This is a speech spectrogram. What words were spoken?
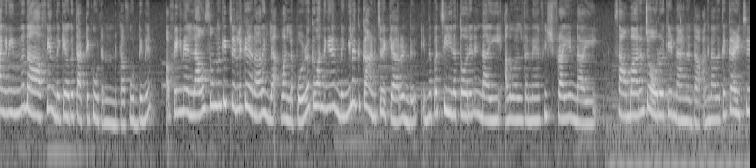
അങ്ങനെ ഇന്ന് ദാഫി എന്തൊക്കെയൊക്കെ തട്ടി കൂട്ടുന്നുണ്ട് കേട്ടോ ഫുഡിന് അഫി ഇങ്ങനെ എല്ലാ ദിവസവും ഒന്നും കിച്ചണിൽ കയറാറില്ല വല്ലപ്പോഴൊക്കെ വന്നിങ്ങനെ എന്തെങ്കിലുമൊക്കെ കാണിച്ചു വെക്കാറുണ്ട്. ഇന്നിപ്പോൾ ചീരത്തോരൻ ഉണ്ടായി അതുപോലെ തന്നെ ഫിഷ് ഫ്രൈ ഉണ്ടായി സാമ്പാറും ചോറും ഒക്കെ ഉണ്ടായിരുന്നു കേട്ടോ അങ്ങനെ അതൊക്കെ കഴിച്ച്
